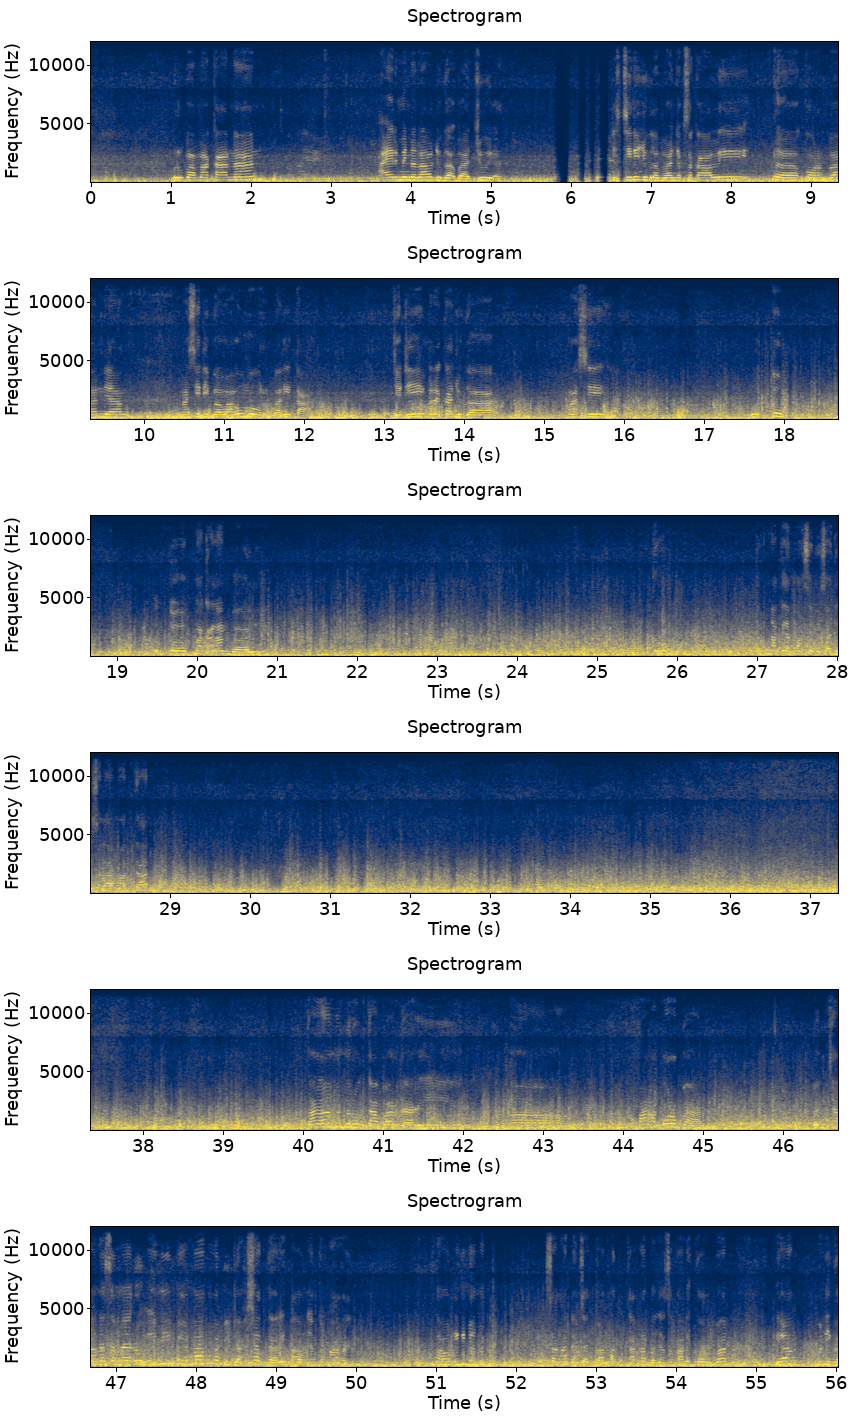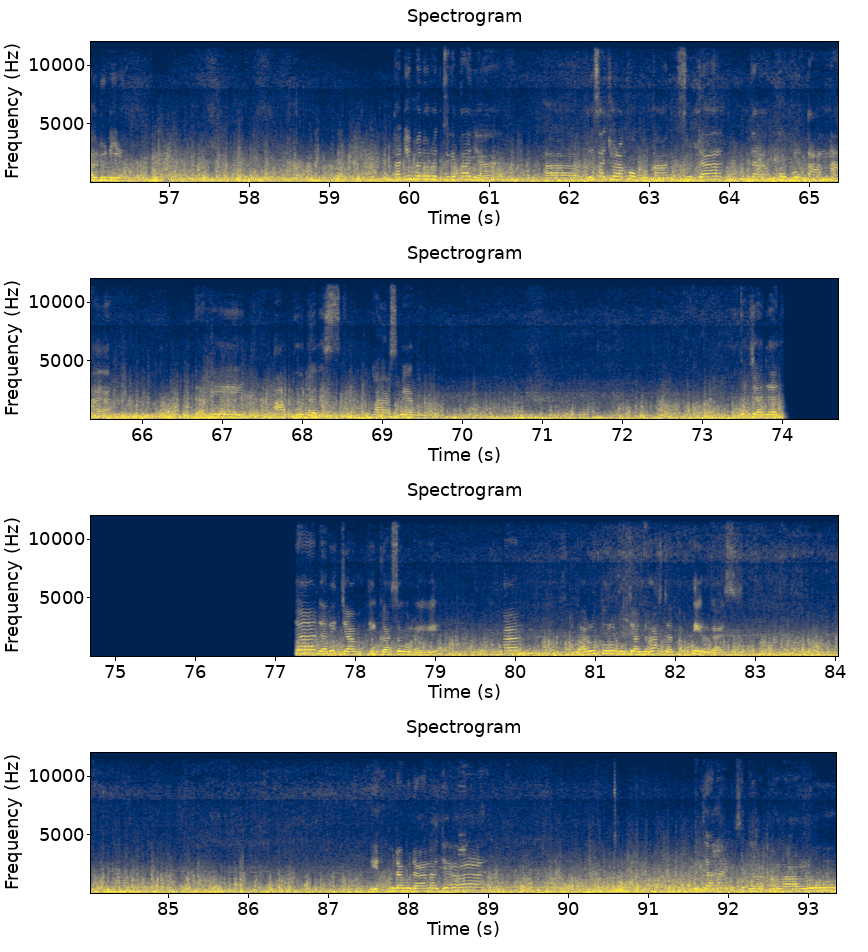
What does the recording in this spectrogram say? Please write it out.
berupa makanan, air mineral juga baju ya. Di sini juga banyak sekali eh, korban yang masih di bawah umur balita. Jadi mereka juga masih butuh untuk makanan bayi. Tuh. Diselamatkan. Karena menurut kabar dari eh, para korban bencana Semeru ini memang lebih dahsyat dari tahun yang kemarin. Tahun ini memang sangat dahsyat banget karena banyak sekali korban yang meninggal dunia tadi menurut ceritanya eh, desa Curakobukan sudah terkubur tanah ya dari abu dari lahar Semeru. Kejadiannya dari jam 3 sore kan baru turun hujan deras dan petir guys. Ya mudah-mudahan aja bencana ini segera berlalu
